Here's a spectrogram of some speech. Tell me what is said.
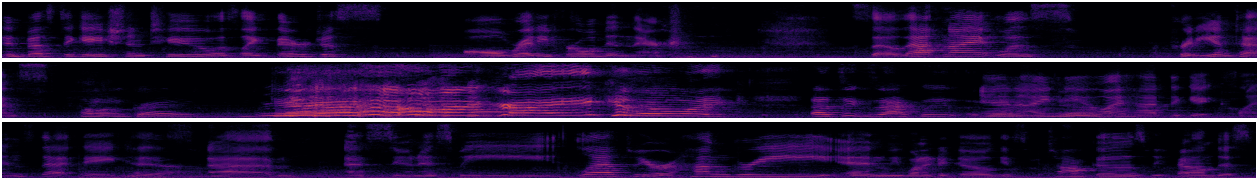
investigation too. It was like they're just all ready for women there. so that night was pretty intense. I'm gonna cry. I'm gonna cry because I'm like, that's exactly. And I knew I had to get cleansed that day because um, as soon as we left, we were hungry and we wanted to go get some tacos. We found this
